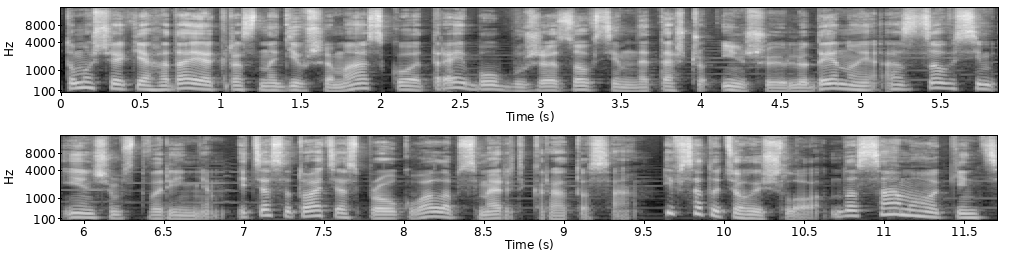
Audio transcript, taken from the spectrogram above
тому що, як я гадаю, якраз надівши маску, Атрей був вже зовсім не те, що іншою людиною, а зовсім іншим створінням. І ця ситуація спровокувала б смерть Кратоса. І все до цього йшло. До самого кінця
